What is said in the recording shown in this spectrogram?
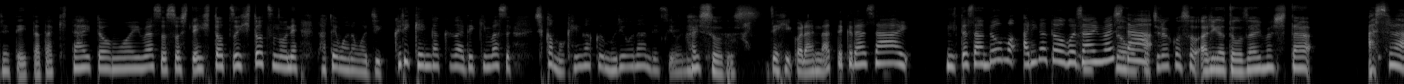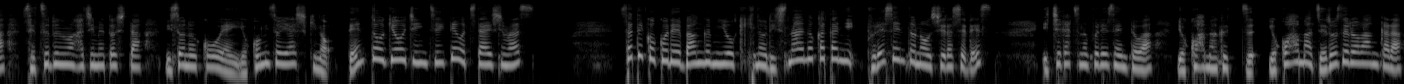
れていただきたいと思います。そして一つ一つのね、建物もじっくり見学ができます。しかも見学無料なんですよね。はい、そうです。ぜひご覧になってください。新田さんどうもありがとうございました。こちらこそありがとうございました。明日は節分をはじめとしたみその公園横溝屋敷の伝統行事についてお伝えします。さてここで番組をお聞きのリスナーの方にプレゼントのお知らせです。1月のプレゼントは横浜グッズ横浜001から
